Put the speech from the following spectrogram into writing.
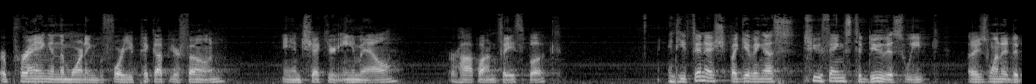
or praying in the morning before you pick up your phone and check your email or hop on Facebook. And he finished by giving us two things to do this week that I just wanted to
